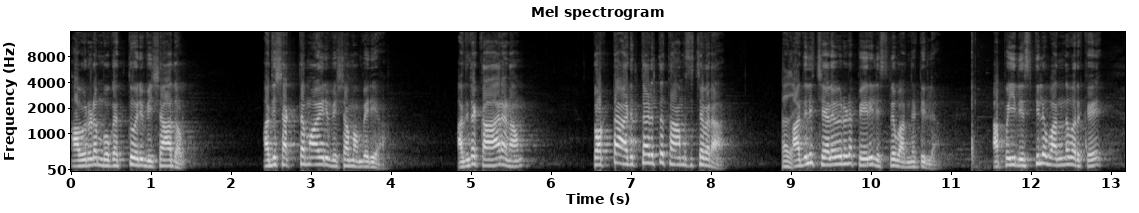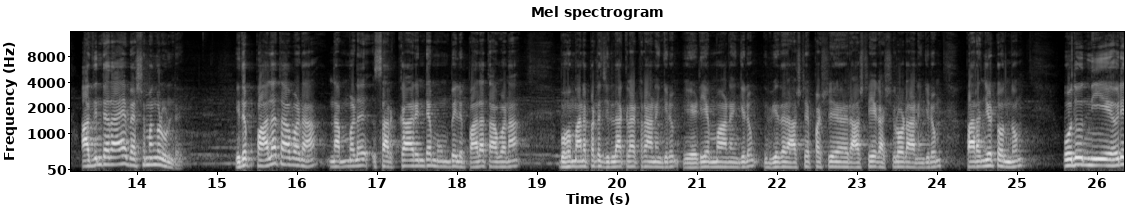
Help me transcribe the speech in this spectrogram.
അവരുടെ മുഖത്ത് ഒരു വിഷാദം അതിശക്തമായൊരു വിഷമം വരിക. അതിന്റെ കാരണം തൊട്ട അടുത്തടുത്ത് താമസിച്ചവരാ അതിൽ ചിലവരുടെ പേര് ലിസ്റ്റിൽ വന്നിട്ടില്ല. അപ്പോൾ ഈ ലിസ്റ്റിൽ വന്നവർക്ക് അതിന്റെതായ വിഷമങ്ങളുണ്ട്. ഇത് പല തവണ നമ്മൾ സർക്കാരിന്റെ മുമ്പിൽ പല തവണ ബഹുമാനപ്പെട്ട ജില്ലാ കളക്ടറാണെങ്കിലും എ ഡി എം ആണെങ്കിലും വിവിധ രാഷ്ട്രീയ പക്ഷി രാഷ്ട്രീയ കക്ഷികളോടാണെങ്കിലും പറഞ്ഞിട്ടൊന്നും ഒരു നീ ഒരു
